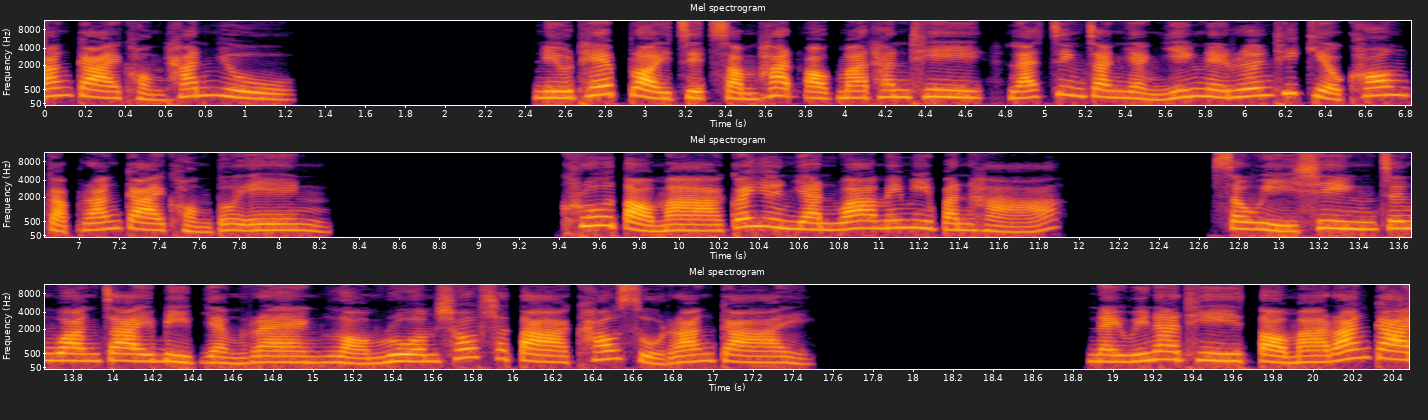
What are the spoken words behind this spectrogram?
ร่างกายของท่านอยู่ นิวเทพปล่อยจิตสัมผัสออกมาทันที และจริงจังอย่างยิ่งในเรื่องที่เกี่ยวข้องกับร่างกายของตัวเอง ครู่ต่อมาก็ยืนยันว่าไม่มีปัญหา สวีชิงจึงวางใจบีบอย่างแรงหลอมรวมโชคชะตาเข้าสู่ร่างกาย ในวินาทีต่อมาร่างกาย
